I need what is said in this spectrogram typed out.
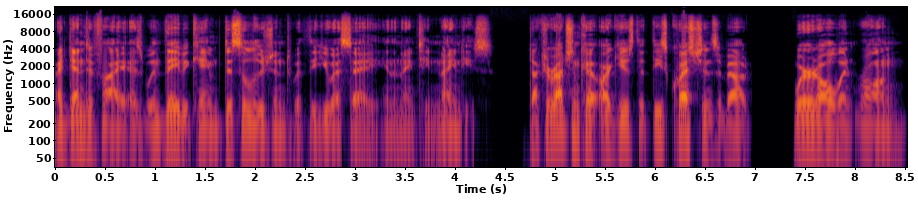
identify as when they became disillusioned with the USA in the 1990s. Dr. Radchenko argues that these questions about where it all went wrong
